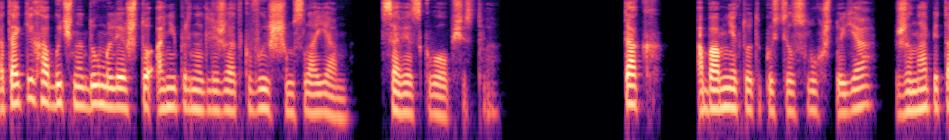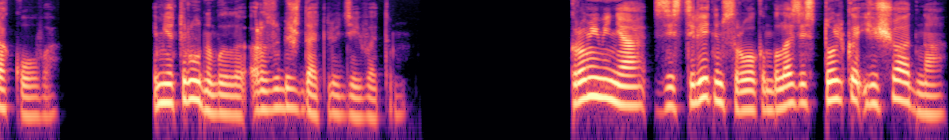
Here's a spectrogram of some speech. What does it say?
О таких обычно думали, что они принадлежат к высшим слоям советского общества. Так обо мне кто-то пустил слух, что я жена Пятакова. И мне трудно было разубеждать людей в этом. Кроме меня, с десятилетним сроком была здесь только еще одна.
